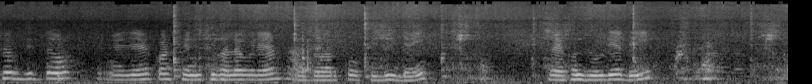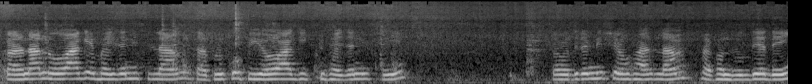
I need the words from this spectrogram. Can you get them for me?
সবজি তো এই যে কষে নিচ্ছি ভালো করে, আর দেওয়ার কপি দুইটাই দেয় এখন জল দিয়ে দিই। কারণ আলু আগে ভেজে নিছিলাম, তারপরে কপিও আগে একটু ভেজে নিছি। তো ওদের মিশিয়েও ভাজলাম। এখন জল দিয়ে দেই।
